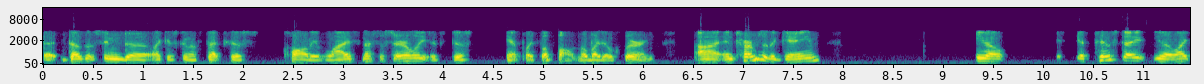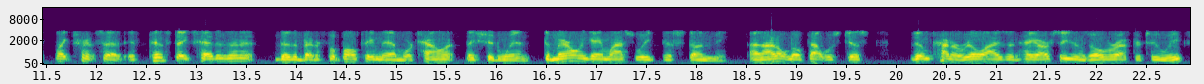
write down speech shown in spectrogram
it doesn't seem to like it's going to affect his quality of life necessarily. It's just can't play football. Nobody will clear him. Uh, in terms of the game, you know, if Penn State, you know, like like Trent said, if Penn State's head is in it, they're the better football team. They have more talent. They should win. The Maryland game last week just stunned me, and I don't know if that was just them kind of realizing, hey, our season's over after two weeks.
